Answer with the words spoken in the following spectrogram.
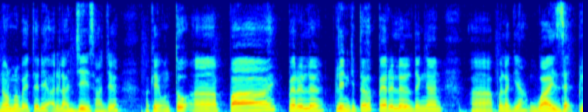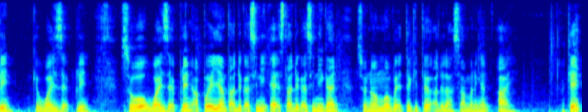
normal vector dia adalah J saja. Okay, untuk uh, pi parallel plane kita, parallel dengan uh, apa lagi ya? YZ plane. Okay, YZ plane. So, YZ plane, apa yang tak ada kat sini? X tak ada kat sini kan? So, normal vector kita adalah sama dengan I. Okay.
